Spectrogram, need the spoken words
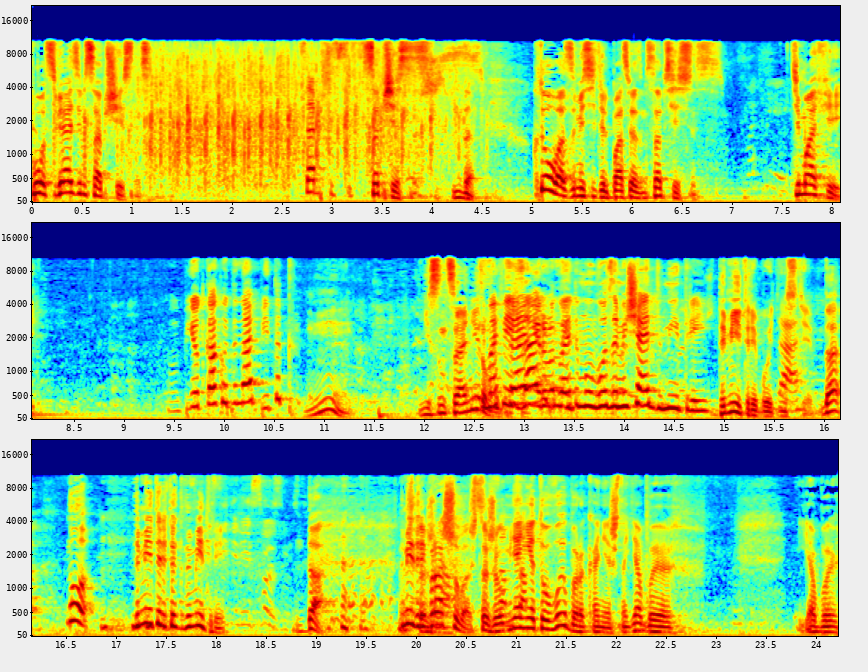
по связям с общественностью. С общественностью. С общественностью. Да. Кто у вас заместитель по связям с общественностью? Тимофей. Он пьет какой-то напиток. Не санкционирован. Тимофей занят, поэтому его замещает Дмитрий. Дмитрий будет нести. Да? Ну, Дмитрий так Дмитрий. Да. Дмитрий, прошу вас. Что же, у меня нету выбора, конечно. Я бы... Я бы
